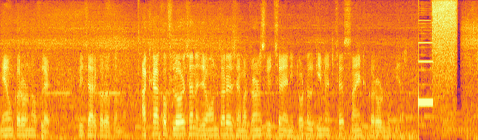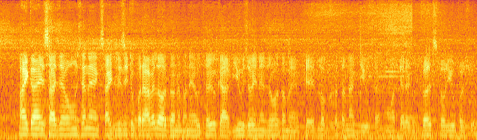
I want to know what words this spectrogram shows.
નેવું કરોડનો ફ્લેટ. વિચાર કરો તમે. આખે આખો ફ્લોર છે ને જે ઓન કરે છે, એમાં ત્રણ સ્વિચ છે, એની ટોટલ કિંમત છે સાઠ કરોડ રૂપિયા. હાય ગાઈસ આજે હું છે ને એક સાઇટ વિઝિટ ઉપર આવેલો હતો અને મને એવું થયું કે આ વ્યૂ જોઈને જુઓ તમે કે એટલો ખતરનાક વ્યૂ છે. હું અત્યારે ટ્વેલ્થ સ્ટોરી ઉપર છું.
